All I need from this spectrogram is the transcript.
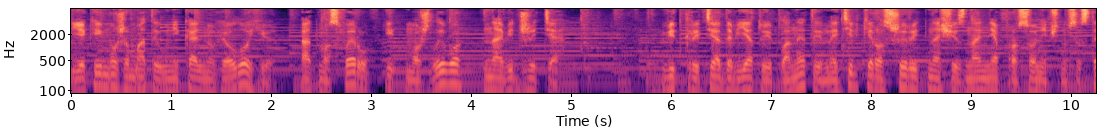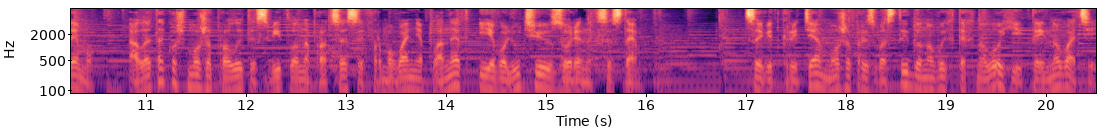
який може мати унікальну геологію, атмосферу і, можливо, навіть життя. Відкриття дев'ятої планети не тільки розширить наші знання про сонячну систему, але також може пролити світло на процеси формування планет і еволюцію зоряних систем. Це відкриття може призвести до нових технологій та інновацій,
